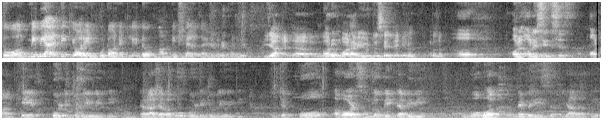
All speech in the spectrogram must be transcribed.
तो maybe I take your input on it later how many shelves I should put या Varun what have you to say like you know मतलब Uh, honestly, this is on आँखें गोल्डन जुबली हुई थी या राजा बाबू गोल्डन जुबली हुई थी। तो जब वो अवार्ड्स हम लोग देखते हैं अभी भी तो वो बहुत मेमोरीज याद आती है।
